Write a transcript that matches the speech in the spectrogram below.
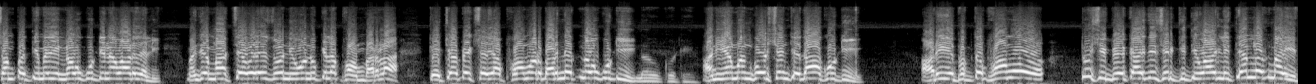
संपत्तीमध्ये नऊ कोटीनं वाढ झाली. म्हणजे मागच्या वेळेस जो निवडणुकीला फॉर्म भरला त्याच्यापेक्षा या फॉर्मवर भरण्यात नऊ कोटी. नऊ कोटी. आणि हेमंत गोडशेंचे दहा कोटी. अरे हे फक्त फॉर्म हो. तशी बेकायदेशीर किती वाढली त्यांनाच माहीत.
